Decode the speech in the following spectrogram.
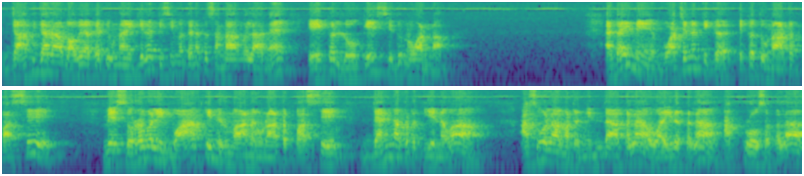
ජාති ජරා භවයක් ඇති වුණායි කියලා කිසිම තැනක සඳහන් වෙලා නැහැ. ඒක ලෝකේ සිදු නොවන්නක්. හැබැයි මේ වචන ටික එකතු වුණාට පස්සේ මේ සොර වලින් වාක්‍ය නිර්මාණ වුණාට පස්සේ දැන් අපට තියෙනවා අසෝලා මට නිඳා කළා වෛර කළා අක්‍රෝෂ කළා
